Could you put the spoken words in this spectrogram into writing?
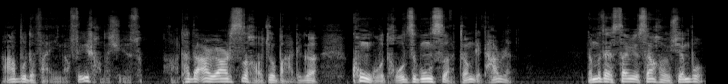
阿布的反应啊非常的迅速啊，他在二月二十四号就把这个控股投资公司啊转给他人。那么在三月三号又宣布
